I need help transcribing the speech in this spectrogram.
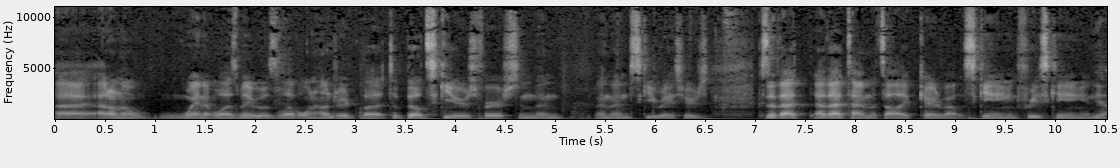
Uh, I don't know when it was. Maybe it was level 100, but to build skiers first, and then and then ski racers. Because at that at that time, that's all I cared about was skiing and free skiing and Yeah.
